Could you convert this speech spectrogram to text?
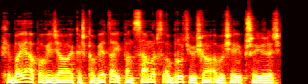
Chyba ja, powiedziała jakaś kobieta i pan Summers obrócił się, aby się jej przyjrzeć.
